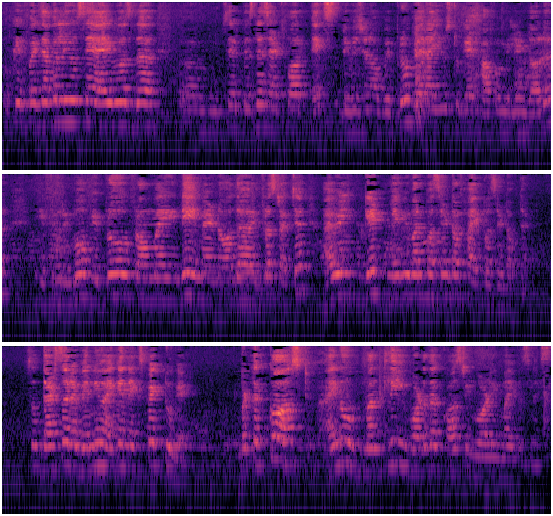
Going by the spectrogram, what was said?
Okay, for example, you say I was the um, say business head for X division of Wipro where I used to get half a million dollar. If you remove Wipro from my name and all the infrastructure, I will get maybe one percent or five percent of that. So that's the revenue I can expect to get. But the cost, I know monthly what are the costs involved in my business.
